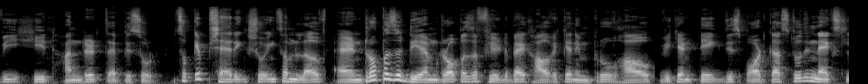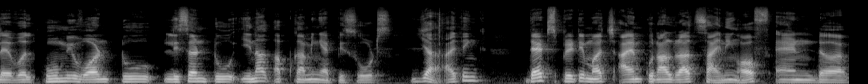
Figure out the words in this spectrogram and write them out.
we hit hundred episode So keep sharing, showing some love, and drop us a DM, drop us a feedback how we can improve, how we can take this podcast to the next level, whom you want to listen to in our upcoming episodes. Yeah, I think that's pretty much. I am Kunal Raj signing off, and uh,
